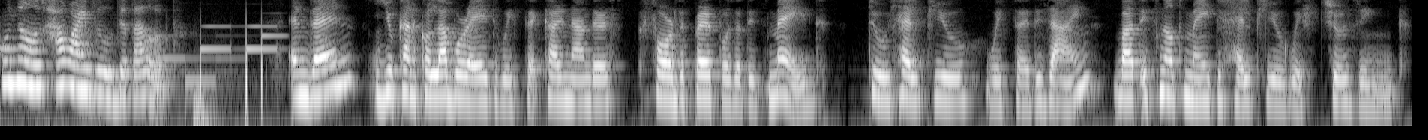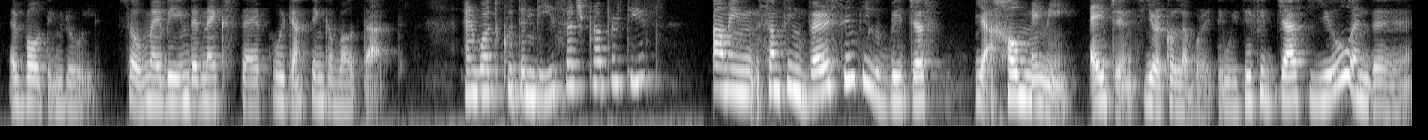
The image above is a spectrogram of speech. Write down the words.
who knows how i will develop and then you can collaborate with uh, Karin Anders for the purpose that it's made to help you with the design, but it's not made to help you with choosing a voting rule. So maybe in the next step we can think about that. And what could then be such properties? I mean, something very simple would be just yeah, how many agents you're collaborating with. If it's just you and the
